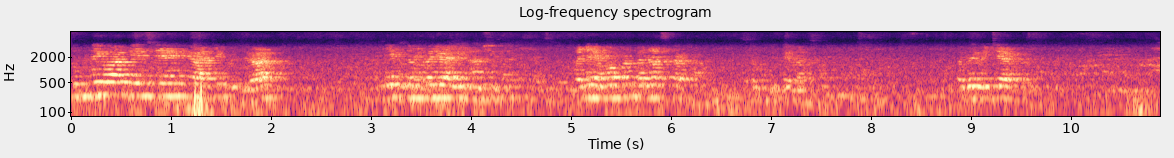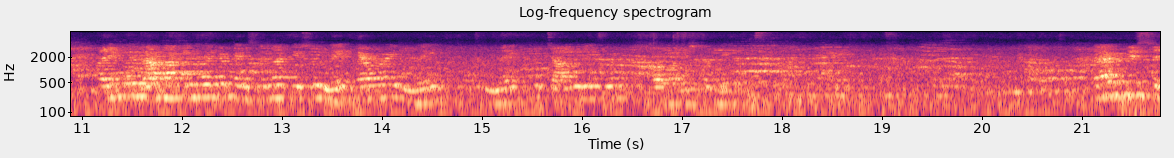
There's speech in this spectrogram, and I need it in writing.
દુઃખની વાત એ છે કે આજે ગુજરાત એક નંબરે અને એમાં પણ બનાસકાંઠા સૌથી તમે વિચાર કરો. અહીં કોઈ નામ બાકી હોય તો કેન્સરના કેસો નહીં થયા હોય, નહીં નહીં તો ચાલુ નહીં હોય તો ભવિષ્ય નહીં ડાયાબિટીસ છે.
